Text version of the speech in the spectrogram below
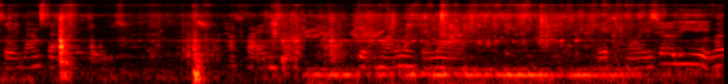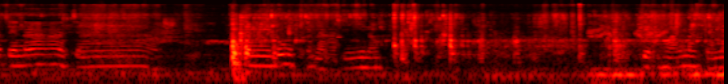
เปิดน้ำใส่ทักใส่เก็บหอยมาแต่นาเก็บหอยเชอรี่มาแต่นาจ้าจะมีลูกขนาดนี้เนาะ เก็บหอยมาแต่น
